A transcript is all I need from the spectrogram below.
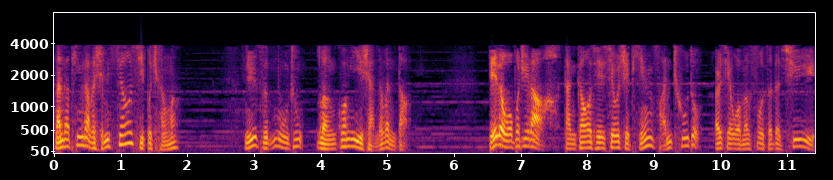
难道听到了什么消息不成吗？女子目中冷光一闪的问道：“别的我不知道，但高阶修士频繁出动，而且我们负责的区域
